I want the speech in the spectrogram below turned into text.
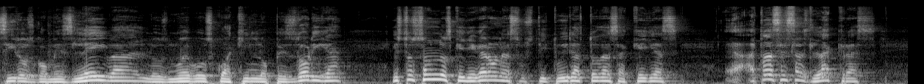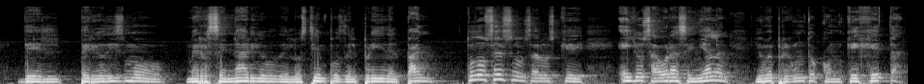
Ciros Gómez Leiva, los nuevos Joaquín López Dóriga. Estos son los que llegaron a sustituir a todas aquellas, a todas esas lacras del periodismo mercenario de los tiempos del PRI y del PAN. Todos esos a los que ellos ahora señalan. Yo me pregunto con qué jeta.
